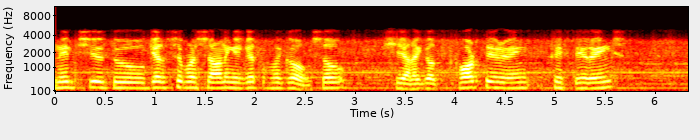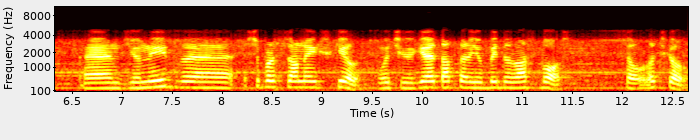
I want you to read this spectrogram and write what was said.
needs you to get Super Sonic and get the goal. So here I got 40 ring, 50 rings and you need the Super Sonic skill which you get after you beat the last boss. So let's go.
